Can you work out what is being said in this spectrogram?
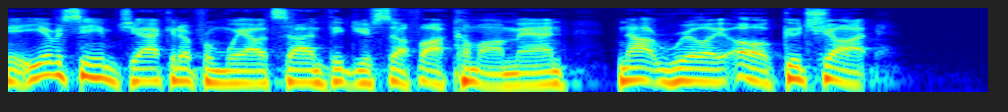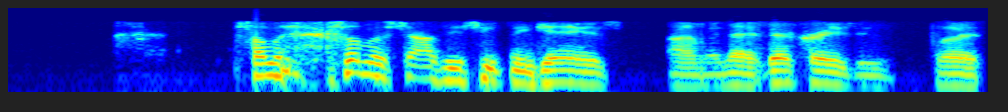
You ever see him jack it up from way outside and think to yourself, oh, come on, man. Not really. Oh, good shot. Some of, some of the shots he shoots in games, I mean, they're, they're crazy. But,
